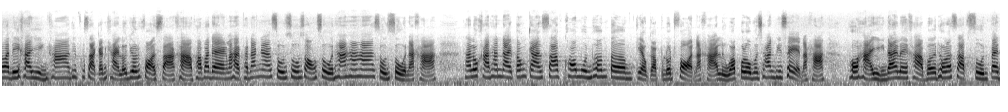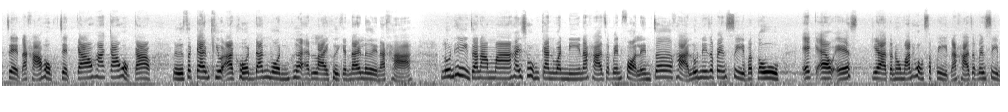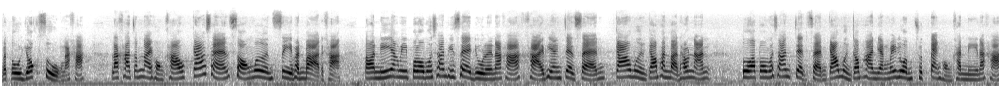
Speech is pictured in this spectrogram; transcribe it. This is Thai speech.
สวัสดีค่ะ หญิงค่ะ ที่ปรึกษาการขายรถยนต์ฟอร์ดสาขาพระประแดง รหัสพนักงาน 002055500 นะคะ ถ้าลูกค้าท่านใดต้องการทราบข้อมูลเพิ่มเติมเกี่ยวกับรถฟอร์ดนะคะ หรือว่าโปรโมชั่นพิเศษนะคะ โทรหาหญิงได้เลยค่ะ เบอร์โทรศัพท์ 087 นะคะ 6795969 หรือสแกน QR code ด้านบนเพื่อแอดไลน์คุยกันได้เลยนะคะ รุ่นที่หญิงจะนำมาให้ชมกันวันนี้นะคะ จะเป็น Ford Ranger ค่ะ รุ่นนี้จะเป็น 4 ประตู XLS เกียร์อัตโนมัติ 6 สปีดนะคะ จะเป็น 4 ประตูยกสูงนะคะ ราคาจำหน่ายของเขา 924,000 บาทค่ะ ตอนนี้ยังมีโปรโมชั่นพิเศษอยู่เลยนะคะ ขายเพียง 799,000 บาทเท่านั้น ตัวโปรโมชั่น 799,000 ยังไม่รวมชุดแต่งของคันนี้นะคะ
